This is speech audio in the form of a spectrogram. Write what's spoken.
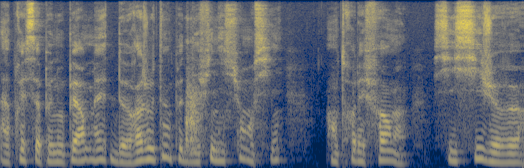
Après, ça peut nous permettre de rajouter un peu de définition aussi entre les formes. Si ici, je veux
